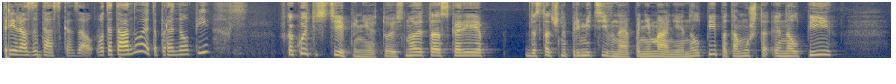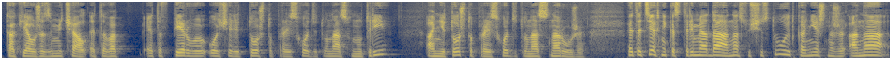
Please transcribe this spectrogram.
три раза «да» сказал. Вот это оно, это про НЛП? В какой-то степени. То есть, но это скорее достаточно примитивное понимание НЛП, потому что НЛП, как я уже замечал, это, это в первую очередь то, что происходит у нас внутри, а не то, что происходит у нас снаружи. Эта техника с тремя «да», она существует, конечно же, она,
